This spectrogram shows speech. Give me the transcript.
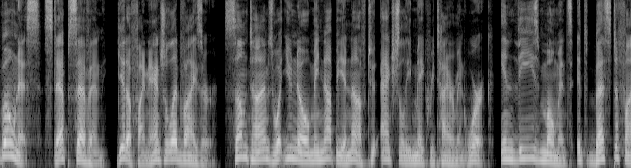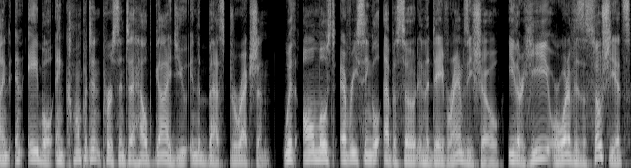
Bonus Step 7 Get a financial advisor. Sometimes what you know may not be enough to actually make retirement work. In these moments, it's best to find an able and competent person to help guide you in the best direction. With almost every single episode in The Dave Ramsey Show, either he or one of his associates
